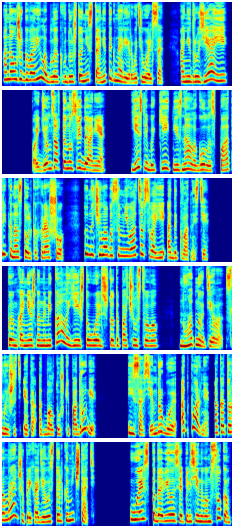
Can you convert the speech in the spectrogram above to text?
Она уже говорила Блэквуду, что не станет игнорировать Уэльса. Они друзья и... «Пойдем завтра на свидание». Если бы Кейт не знала голос Патрика настолько хорошо, то начала бы сомневаться в своей адекватности. Пэм, конечно, намекала ей, что Уэльс что-то почувствовал, но одно дело — слышать это от болтушки подруги, и совсем другое — от парня, о котором раньше приходилось только мечтать. Уэльс подавилась апельсиновым соком,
